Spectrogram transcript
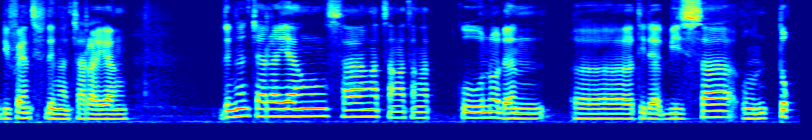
defensif dengan cara yang dengan cara yang sangat sangat sangat kuno dan uh, tidak bisa untuk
